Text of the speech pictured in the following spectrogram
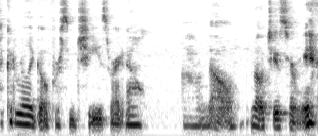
I could really go for some cheese right now. Oh no, no cheese for me.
